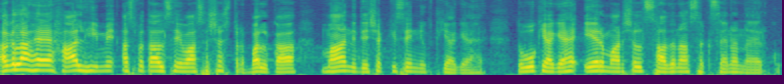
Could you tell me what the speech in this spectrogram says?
अगला है, हाल ही में अस्पताल सेवा सशस्त्र बल का महानिदेशक किसे नियुक्त किया गया है? तो वो किया गया है एयर मार्शल साधना सक्सेना नायर को।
